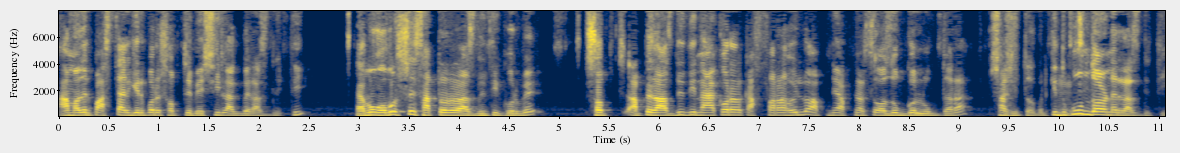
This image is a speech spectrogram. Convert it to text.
আমাদের পাঁচ তারিখের পরে সবচেয়ে বেশি লাগবে রাজনীতি এবং অবশ্যই ছাত্ররা রাজনীতি করবে। সব আপনি রাজনীতি না করার কাফারা হইল আপনি আপনার অযোগ্য লোক দ্বারা শাসিত হবেন। কিন্তু কোন ধরনের রাজনীতি?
